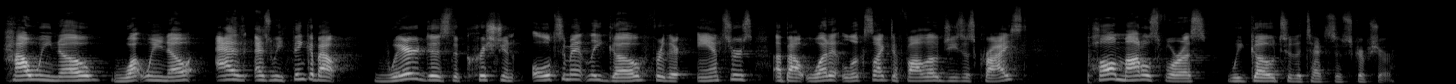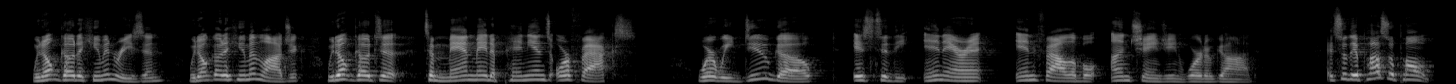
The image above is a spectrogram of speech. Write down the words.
how we know what we know, as, as we think about where does the Christian ultimately go for their answers about what it looks like to follow Jesus Christ, Paul models for us we go to the text of Scripture. We don't go to human reason, we don't go to human logic, we don't go to, to man made opinions or facts. Where we do go is to the inerrant, infallible, unchanging Word of God. And so the Apostle Paul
